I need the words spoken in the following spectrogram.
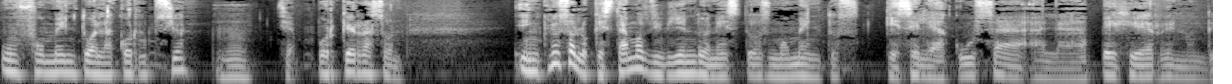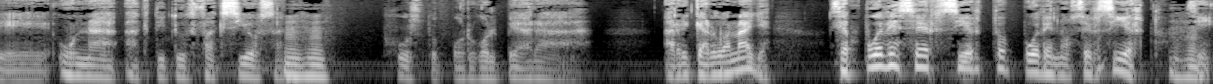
un fomento a la corrupción. ¿Por qué razón? Incluso lo que estamos viviendo en estos momentos, que se le acusa a la PGR de una actitud facciosa, justo por golpear a, Ricardo Anaya. O sea, puede ser cierto, puede no ser cierto, sí,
